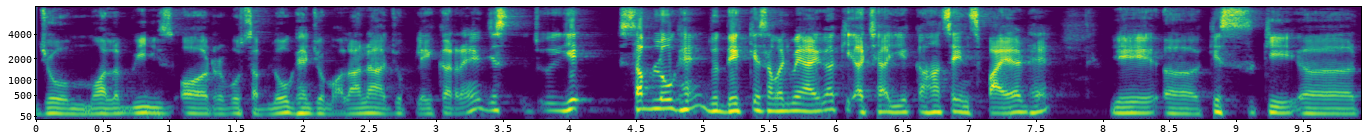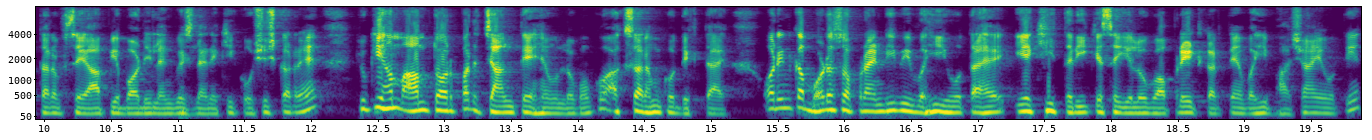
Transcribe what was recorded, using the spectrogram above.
जो मौलवीज और वो सब लोग हैं जो मौलाना जो प्ले कर रहे हैं। जिस ये सब लोग हैं जो देख के समझ में आएगा कि अच्छा ये कहाँ से इंस्पायर्ड है। ये आ, किस की आ, तरफ़ से आप ये बॉडी लैंग्वेज लेने की कोशिश कर रहे हैं? क्योंकि हम आमतौर पर जानते हैं उन लोगों को अक्सर हमको दिखता है। और इनका मॉडस ऑपरेंडी भी वही होता है एक ही तरीके से ये लोग ऑपरेट करते हैं वही भाषाएँ होती हैं।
